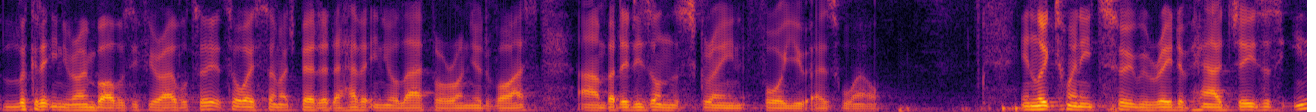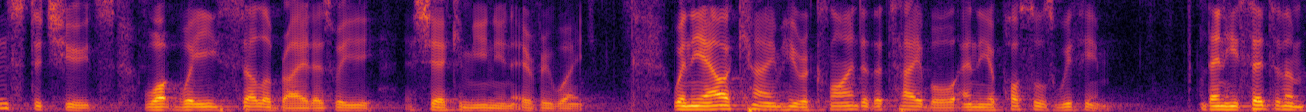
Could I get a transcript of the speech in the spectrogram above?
look at it in your own Bibles if you're able to. It's always so much better to have it in your lap or on your device, um, but it is on the screen for you as well. In Luke 22, we read of how Jesus institutes what we celebrate as we share communion every week. When the hour came, he reclined at the table and the apostles with him. Then he said to them,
